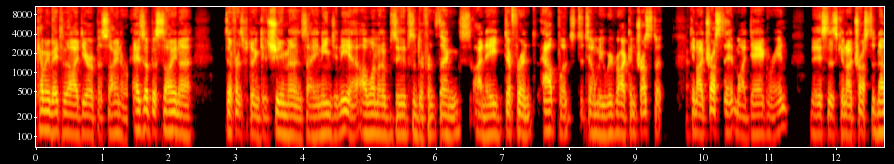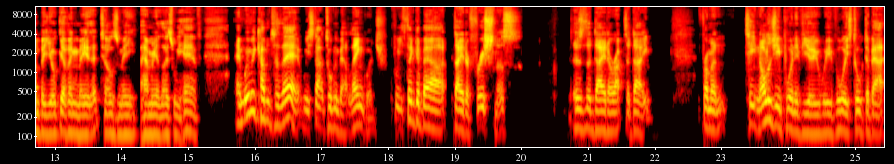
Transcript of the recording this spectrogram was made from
Coming back to the idea of persona, as a persona, difference between consumer and say an engineer, I want to observe some different things. I need different outputs to tell me whether I can trust it. Can I trust that my DAG ran versus can I trust the number you're giving me that tells me how many of those we have? And when we come to that, we start talking about language. If we think about data freshness, is the data up to date? From a technology point of view, we've always talked about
